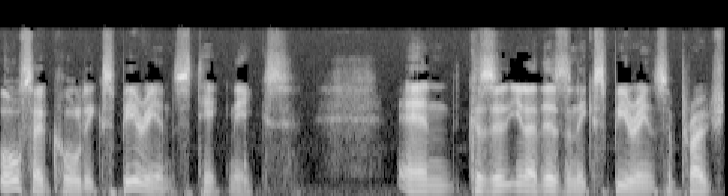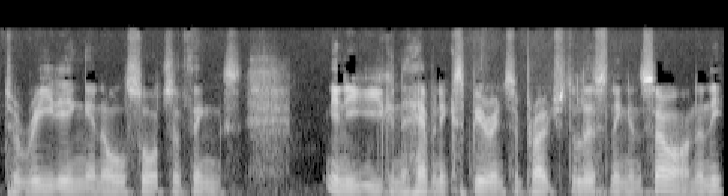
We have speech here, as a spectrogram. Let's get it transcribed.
also called experience techniques, and because uh, you know there's an experience approach to reading and all sorts of things. And you, you can have an experience approach to listening and so on. And the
